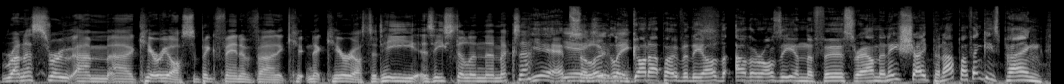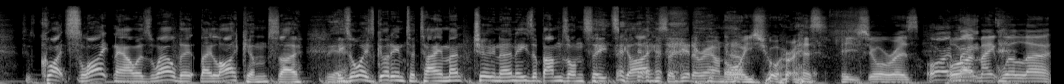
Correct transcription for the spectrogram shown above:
Run us through um, uh, Kyrgios. A big fan of uh, Nick Nick Kyrgios. Did he? Is he still in the mixer? Yeah, he's absolutely. in- Got up over the other, other Aussie in the first round, and he's shaping up. I think he's paying quite slight now as well. They, they like him, so he's always good entertainment. Tune in. He's a bums on seats guy, so get around Oh, him. he sure is. He sure is. All right, mate. mate. Well, uh,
